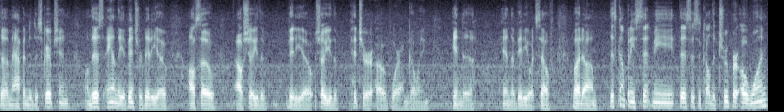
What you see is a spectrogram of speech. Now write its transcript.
the map in the description on this and the adventure video. Also, I'll show you the video, show you the picture of where I'm going in the in the video itself. But um, this company sent me this. This is called the Trooper 01.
